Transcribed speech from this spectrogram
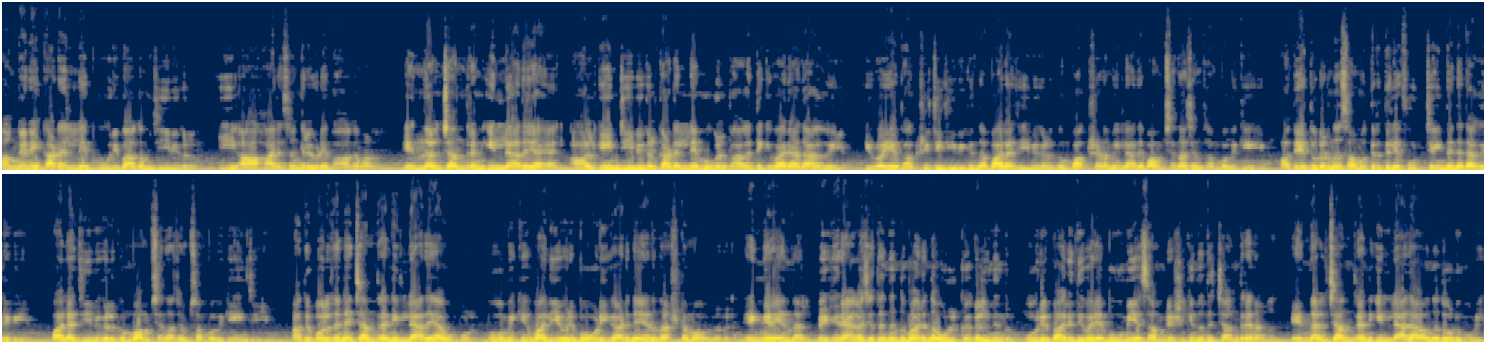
അങ്ങനെ കടലിലെ ഭൂരിഭാഗം ജീവികളും ഈ ആഹാര ശൃംഖലയുടെ ഭാഗമാണ്. എന്നാൽ ചന്ദ്രൻ ഇല്ലാതെയായാൽ ആൾഗെയിൻ ജീവികൾ കടലിന്റെ മുകൾ ഭാഗത്തേക്ക് വരാതാകുകയും ഇവയെ ഭക്ഷിച്ച് ജീവിക്കുന്ന പല ജീവികൾക്കും ഭക്ഷണമില്ലാതെ വംശനാശം സംഭവിക്കുകയും അതേ തുടർന്ന് സമുദ്രത്തിലെ ഫുഡ് ചെയിൻ തന്നെ തകരുകയും പല ജീവികൾക്കും വംശനാശം സംഭവിക്കുകയും ചെയ്യും. അതുപോലെ തന്നെ ചന്ദ്രൻ ഇല്ലാതെയാവുമ്പോൾ ഭൂമിക്ക് വലിയൊരു ബോഡി ഗാർഡിനെയാണ് നഷ്ടമാവുന്നത്. എങ്ങനെയെന്നാൽ ബഹിരാകാശത്ത് നിന്ന് വരുന്ന ഉൾക്കകളിൽ നിന്നും ഒരു പരിധിവരെ ഭൂമിയെ സംരക്ഷിക്കുന്നത് ചന്ദ്രനാണ്. എന്നാൽ ചന്ദ്രൻ ഇല്ലാതാവുന്നതോടുകൂടി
